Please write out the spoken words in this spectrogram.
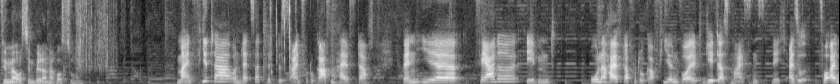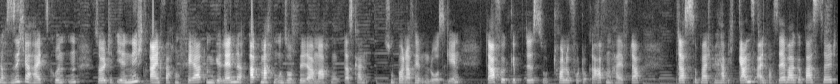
viel mehr aus den Bildern herauszuholen. Mein vierter und letzter Tipp ist ein Fotografenhalfter. Wenn ihr Pferde eben ohne Halfter fotografieren wollt, geht das meistens nicht. Also vor allem aus Sicherheitsgründen solltet ihr nicht einfach ein Pferd im Gelände abmachen und so Bilder machen. Das kann super nach hinten losgehen. Dafür gibt es so tolle Fotografenhalfter. Das zum Beispiel habe ich ganz einfach selber gebastelt.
